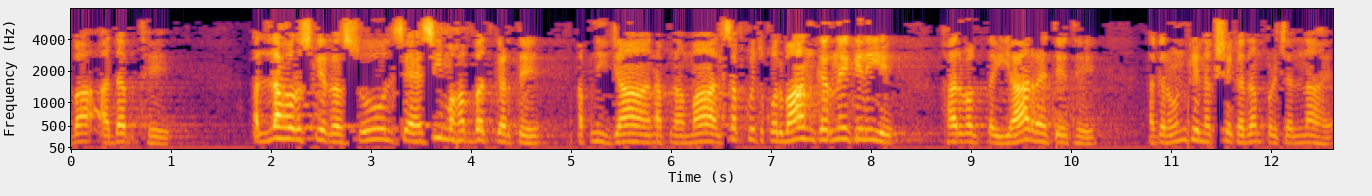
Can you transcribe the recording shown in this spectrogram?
با ادب تھے۔ اللہ اور اس کے رسول سے ایسی محبت کرتے، اپنی جان، اپنا مال، سب کچھ قربان کرنے کے لیے ہر وقت تیار رہتے تھے۔ اگر ان کے نقش قدم پر چلنا ہے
